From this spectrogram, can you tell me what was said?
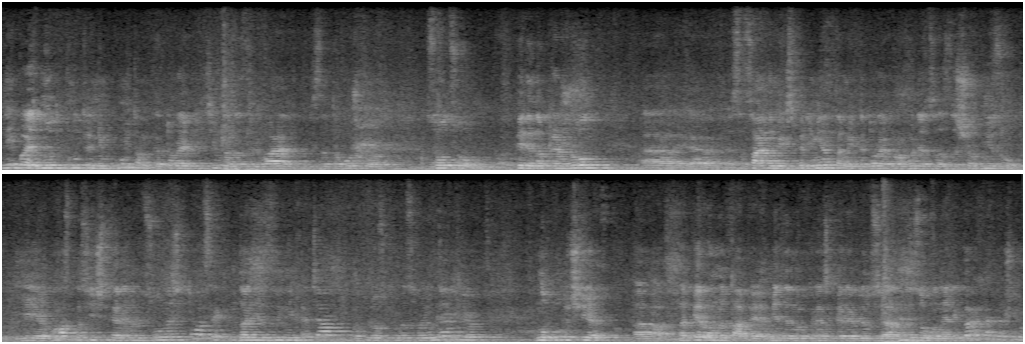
либо внутренним бунтом, который объективно назревает из-за того, что социум перенапряжен э, э, социальными экспериментами, которые проводятся за счет низу. И у нас классическая революционная ситуация, когда низы не хотят выплескивать свою энергию, но будучи э, на первом этапе медленной украинской революции организованы олигархами, что,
